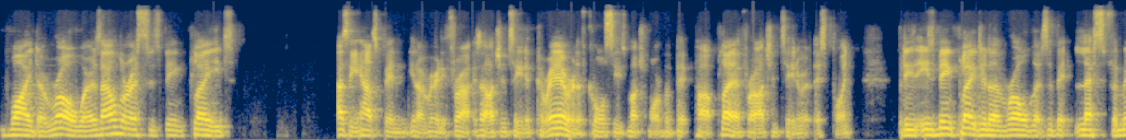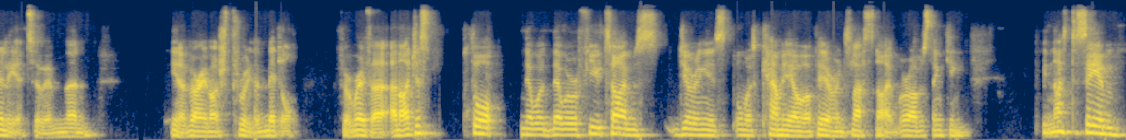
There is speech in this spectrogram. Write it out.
wider role, whereas Alvarez is being played as he has been, you know, really throughout his Argentina career. And of course, he's much more of a bit part player for Argentina at this point. But he's being played in a role that's a bit less familiar to him than, you know, very much through the middle for River. And I just thought there were there were a few times during his almost cameo appearance last night where I was thinking, it'd be nice to see him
